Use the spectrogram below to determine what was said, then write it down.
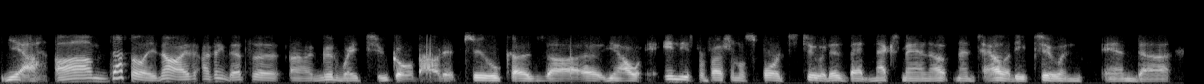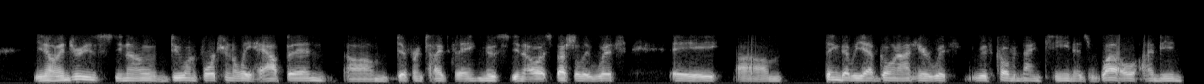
Yeah, um, definitely. No, I, I think that's a, a good way to go about it too, because uh, you know, in these professional sports too, it is that next man up mentality too, and and uh, you know, injuries, you know, do unfortunately happen. Um, different type things, you know, especially with a um, thing that we have going on here with with COVID nineteen as well. I mean,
